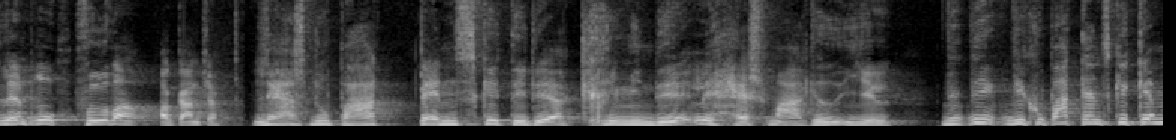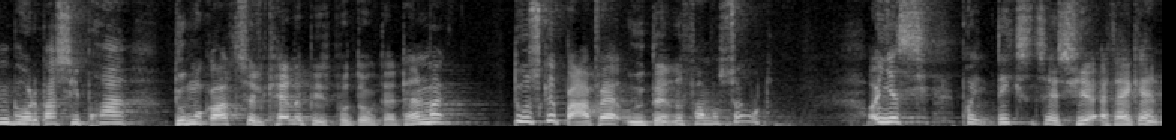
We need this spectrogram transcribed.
Landbrug Fødevare og Ganja. Lad os nu bare danske det der kriminelle hashmarked ihjel. Vi, vi, vi kunne bare danske igennem på det. Bare sige, prøv du må godt sælge cannabisprodukter i Danmark. Du skal bare være uddannet farmaceut. Og jeg, prøv, det er ikke sådan, at jeg siger, at der ikke er en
